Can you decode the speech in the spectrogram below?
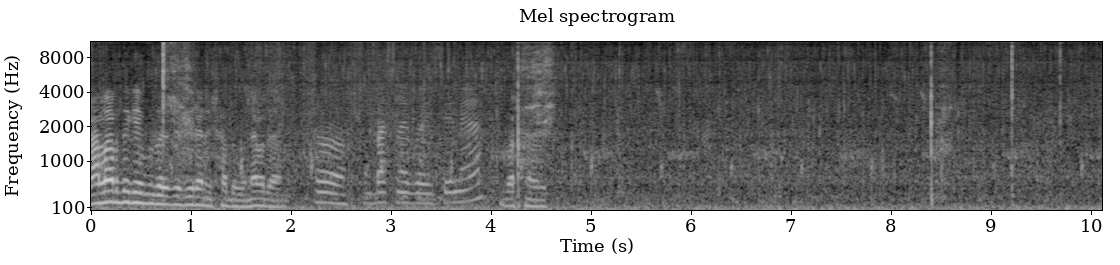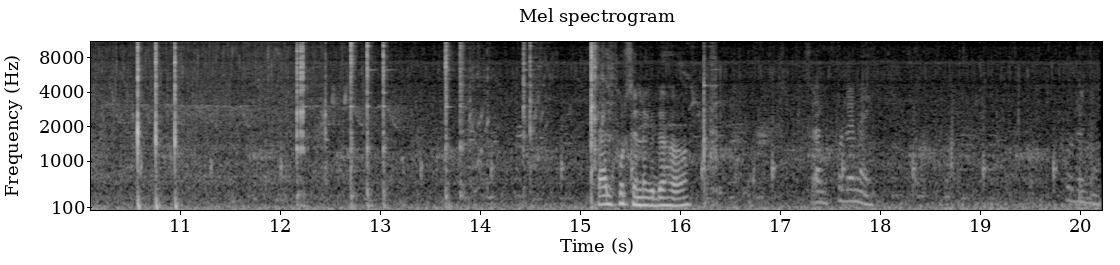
কালার দেখে বোঝা যাচ্ছে বিরিয়ানি স্বাদ হবে না বোধ ও বাসনা বেড়াইছে না? বাসনা। চাল ফুটছে নাকি দেখো? চাল ফুটে নাই। ফুটে নাই।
